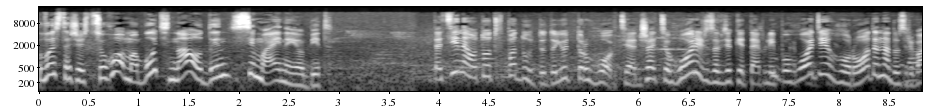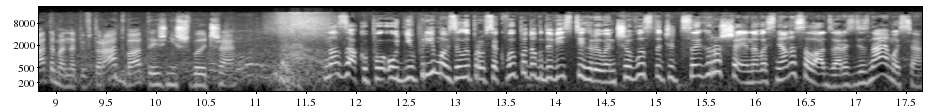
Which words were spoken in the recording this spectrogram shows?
Вистачить цього, мабуть, на один сімейний обід. Та ціни отут впадуть, додають торговці. Адже цьогоріч, завдяки теплій погоді, городина дозріватиме на півтора-два тижні швидше. На закупи у Дніпрі ми взяли про всяк випадок 200 гривень. Чи вистачить цих грошей на весняний салат? Зараз дізнаємося.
